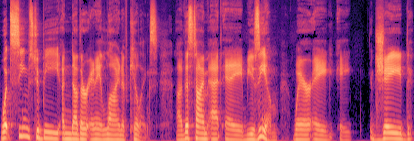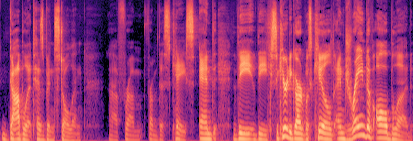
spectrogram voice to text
what seems to be another in a line of killings. Uh, this time at a museum where a a jade goblet has been stolen. Uh, from from this case, and the the security guard was killed and drained of all blood,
